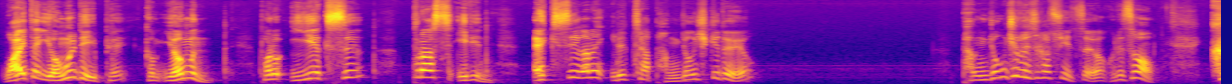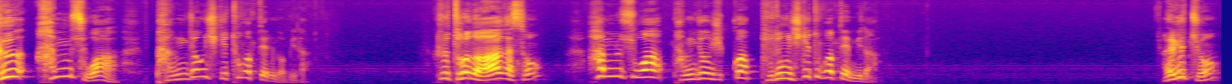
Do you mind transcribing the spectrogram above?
y에다 0을 대입해. 그럼 0은 바로 2x 플러스 1인 x에 관한 1차 방정식이 돼요. 방정식을 해석할 수 있어요. 그래서 그 함수와 방정식이 통합되는 겁니다. 그리고 더 나아가서 함수와 방정식과 부등식이 통합됩니다. 알겠죠?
